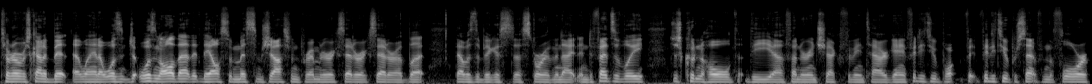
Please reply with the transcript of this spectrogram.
turnovers kind of bit Atlanta. wasn't wasn't all that. They also missed some shots from perimeter, et cetera, et cetera. But that was the biggest uh, story of the night. And defensively, just couldn't hold the uh, Thunder in check for the entire game. 52 percent from the floor,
